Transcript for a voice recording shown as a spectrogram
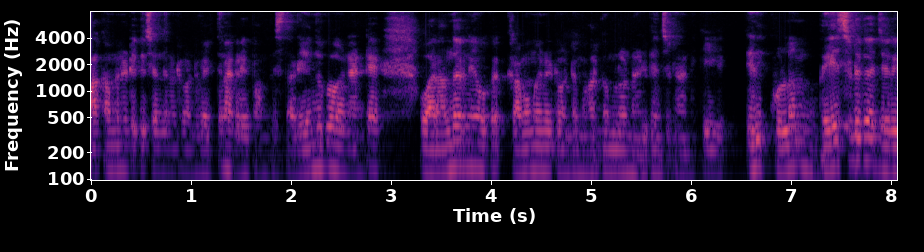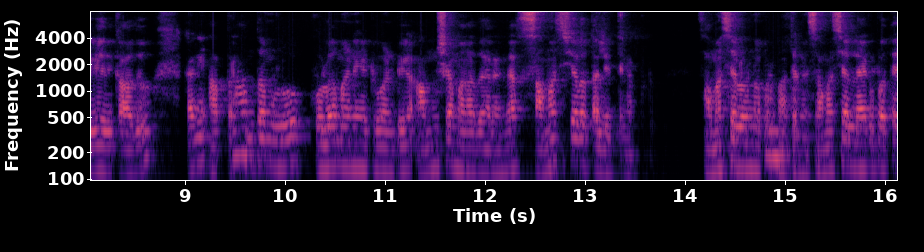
ఆ కమ్యూనిటీకి చెందినటువంటి వ్యక్తిని అక్కడికి పంపిస్తాడు. ఎందుకు అని అంటే వారందరినీ ఒక క్రమమైనటువంటి మార్గంలో నడిపించడానికి. ఇది కులం బేస్డ్గా జరిగేది కాదు కానీ ఆ ప్రాంతంలో కులం అనేటువంటి అంశం ఆధారంగా సమస్యలు తలెత్తినప్పుడు సమస్యలు ఉన్నప్పుడు మాత్రమే. సమస్యలు లేకపోతే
